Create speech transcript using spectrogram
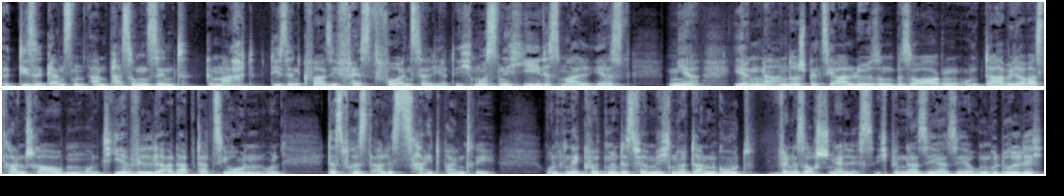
äh, diese ganzen Anpassungen sind gemacht, die sind quasi fest vorinstalliert. Ich muss nicht jedes Mal erst mir irgendeine andere Speziallösung besorgen und da wieder was dran schrauben und hier wilde Adaptationen und das frisst alles Zeit beim Dreh. Und ein Equipment ist für mich nur dann gut, wenn es auch schnell ist. Ich bin da sehr, sehr ungeduldig,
